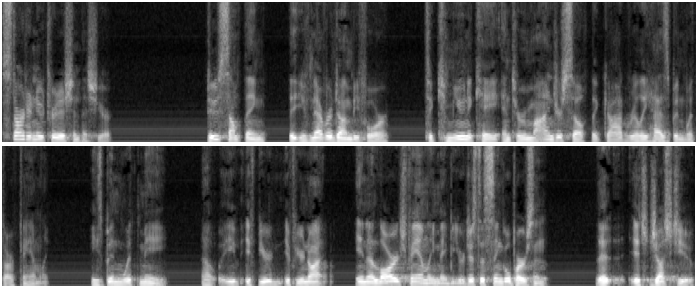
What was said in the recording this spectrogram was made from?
Start a new tradition this year. Do something that you've never done before to communicate and to remind yourself that God really has been with our family. He's been with me. Now, if you're if you're not in a large family, maybe you're just a single person that it's just you.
